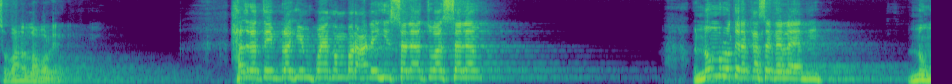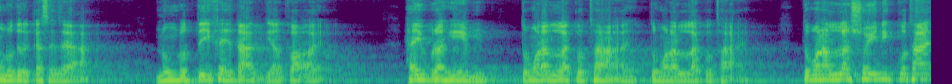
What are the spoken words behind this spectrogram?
সোবানাল্লাহ বলেন। হজরত ইব্রাহিম পয়গম্বর আলহি সালাম নমরুদের কাছে গেলেন। নমরুদের কাছে যা, নমরুদ দেখে ডাক দিয়া কয়, হে ইব্রাহিম, তোমার আল্লাহ কোথায়? তোমার আল্লাহ কোথায়? তোমার আল্লাহ সৈনিক কোথায়?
